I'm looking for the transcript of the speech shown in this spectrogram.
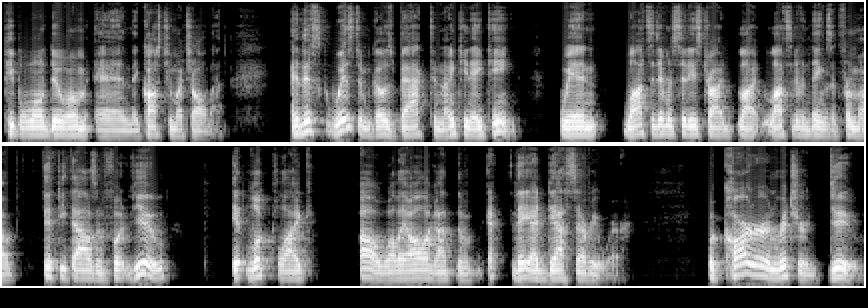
people won't do them and they cost too much. All that, and this wisdom goes back to 1918 when lots of different cities tried lots of different things. And from a 50,000 foot view, it looked like, oh, well, they all got the, eh, they had deaths everywhere. What Carter and Richard do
